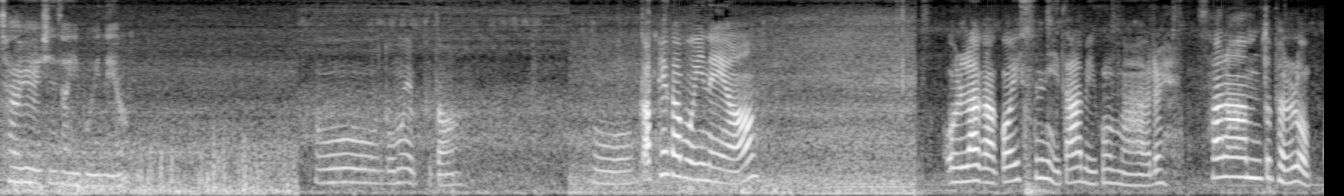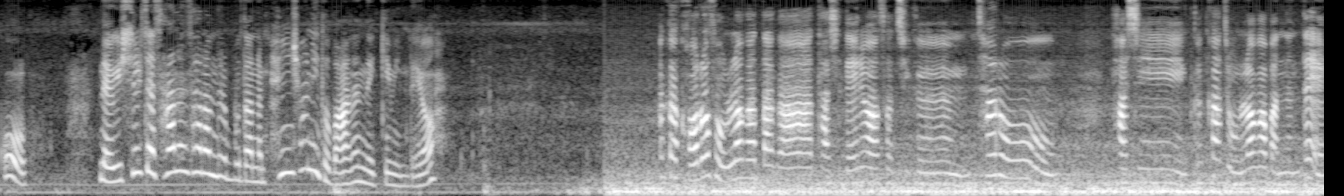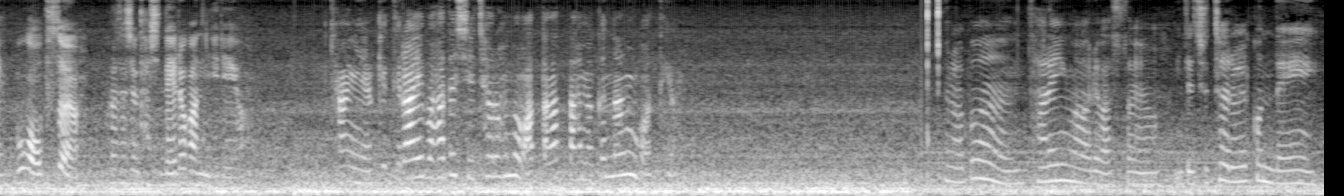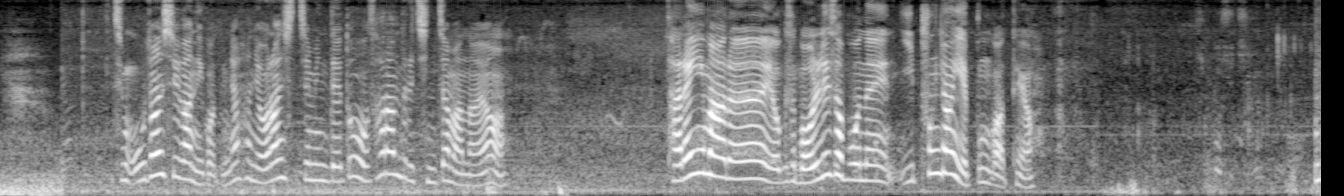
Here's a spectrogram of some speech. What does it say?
자유의 신상이 보이네요. 오, 너무 예쁘다. 오, 카페가 보이네요. 올라가고 있습니다. 미국 마을을. 사람도 별로 없고, 근데 여기 실제 사는 사람들보다는 펜션이 더 많은 느낌인데요. 아까 걸어서 올라가다가 다시 내려와서 지금 차로 다시 끝까지 올라가 봤는데 뭐가 없어요. 그래서 지금 다시 내려가는 길이에요. 그냥 이렇게 드라이브 하듯이 차로 한번 왔다 갔다 하면 끝나는 것 같아요. 여러분, 다랭이 마을에 왔어요. 이제 주차를 할 건데 지금 오전 시간이거든요. 한 11시쯤인데도 사람들이 진짜 많아요. 다랭이 마을은 여기서 멀리서 보는 이 풍경이 예쁜 것 같아요.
